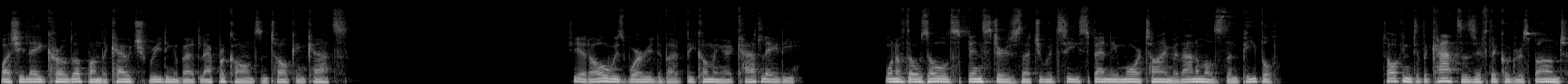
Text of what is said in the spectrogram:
while she lay curled up on the couch reading about leprechauns and talking cats. She had always worried about becoming a cat lady, one of those old spinsters that you would see spending more time with animals than people, talking to the cats as if they could respond.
